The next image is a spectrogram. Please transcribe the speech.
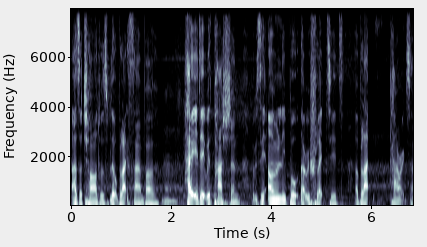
as a child was Little Black Sambo. Mm. Hated it with passion, but it was the only book that reflected a black character.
